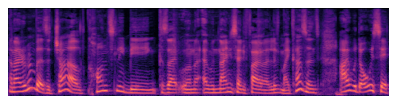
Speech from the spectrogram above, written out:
And I remember as a child constantly being, because I when, I, in 1975 when I lived with my cousins, I would always say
